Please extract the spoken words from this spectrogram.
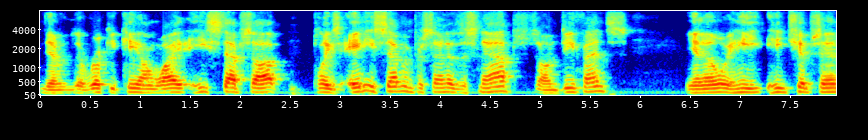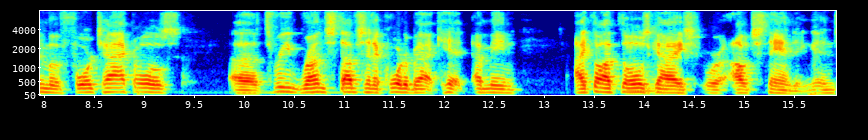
The, the rookie Keion White, he steps up, plays 87% of the snaps on defense, you know, and he he chips in with four tackles, uh, three run stuffs, and a quarterback hit. I mean, I thought those mm. guys were outstanding. And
